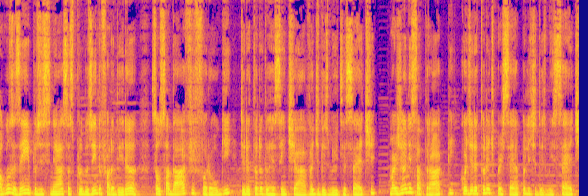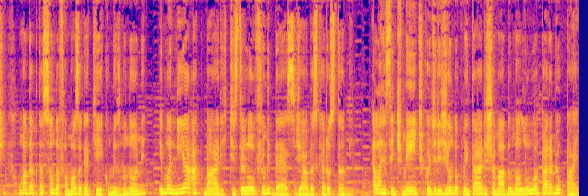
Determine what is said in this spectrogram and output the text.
Alguns exemplos de cineastas produzindo fora do Irã são Sadaf Foroghi, diretora do recente Ava de 2017, Marjane Satrap, co-diretora de Persepolis de 2007, uma adaptação da famosa HQ com o mesmo nome, e Mania Akbari, que estrelou o filme 10 de Abbas Kiarostami. Ela recentemente co-dirigiu um documentário chamado Uma Lua para Meu Pai,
